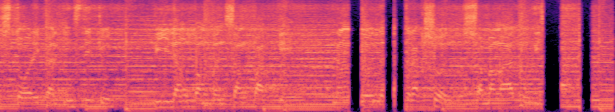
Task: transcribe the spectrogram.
Historical Institute bilang pambansang parke na atraksyon sa mga turista.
